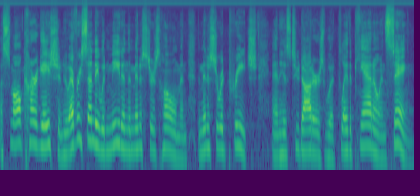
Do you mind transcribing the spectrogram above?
a small congregation, who every Sunday would meet in the minister's home, and the minister would preach, and his two daughters would play the piano and sing.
